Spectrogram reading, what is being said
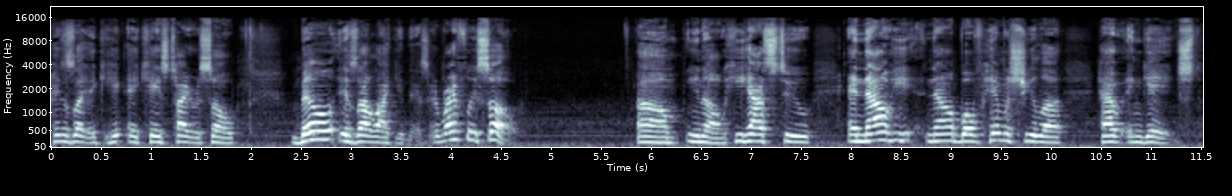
paces like a, a caged tiger. So, Bill is not liking this, and rightfully so. Um, you know, he has to, and now he, now both him and Sheila have engaged,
